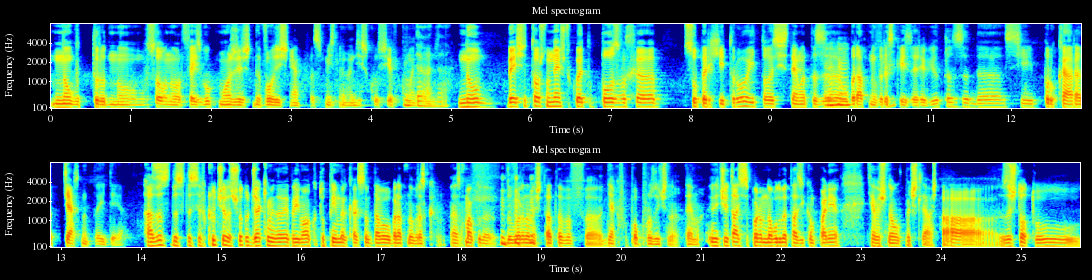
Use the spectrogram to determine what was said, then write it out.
много трудно, особено във Фейсбук, можеш да водиш някаква смислена дискусия в Да, коментарите. да. Но беше точно нещо, което ползваха супер хитро и то е системата за обратна връзка и за ревюта, за да си прокарат тяхната идея. Аз да, да, да се включа, защото Джаки ми даде преди малко като пример как съм давал обратна връзка. Аз малко да, да върна нещата в а, някаква по-прозична тема. Иначе тази си спомням много добре тази кампания. Тя беше много впечатляваща. А, защото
